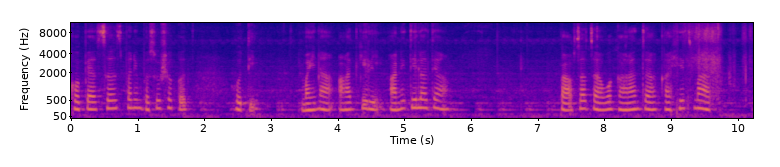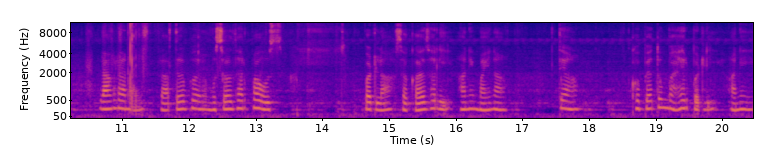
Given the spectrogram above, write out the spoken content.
खोप्यात सहजपणे बसू शकत होती. महिना आत गेली आणि तिला त्या पावसाचा व गारांचा काहीच मार लागला नाही. रात्रभर मुसळधार पाऊस पडला सकाळ झाली आणि मैना त्या खोप्यातून बाहेर पडली आणि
